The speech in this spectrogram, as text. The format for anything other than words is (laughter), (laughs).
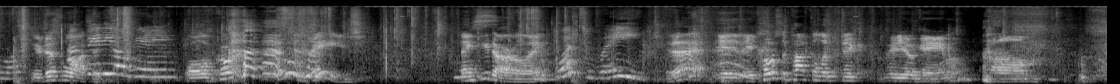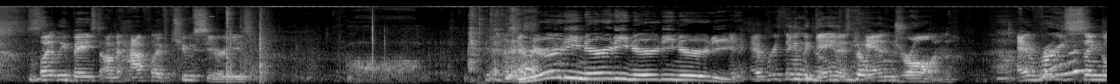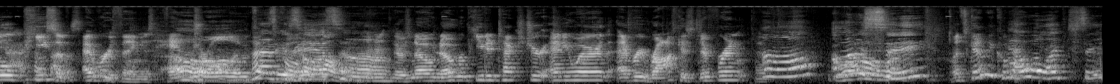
just watching. You're just watching. A video game. Well, of course. (laughs) Rage. Thank you, darling. What's rage? That is a post-apocalyptic video game, um, slightly based on the Half-Life 2 series. (laughs) Nerdy, nerdy, nerdy, nerdy. And everything in the game is hand-drawn. Every Really? single Yeah, piece of was cool. everything is hand-drawn. Oh, that is That's cool. Awesome. There's no no repeated texture anywhere. Every rock is different. Oh. I want to see. It's gonna be cool. Oh, I would like to see.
